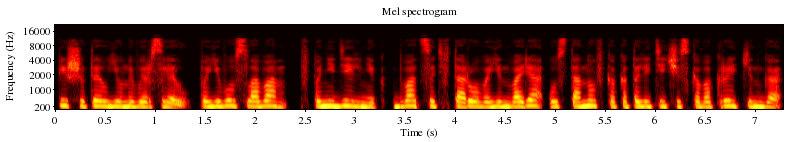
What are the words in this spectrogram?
пишет El Universal. По его словам, в понедельник, 22 января, установка каталитического крекинга,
